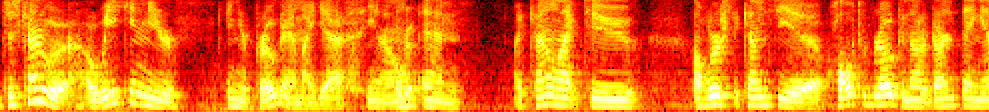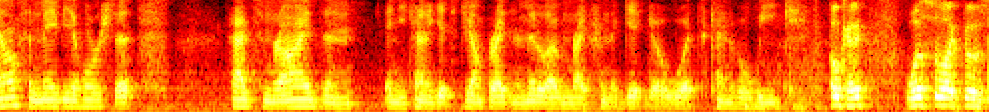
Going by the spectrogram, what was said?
just kind of a, a week in your in your program, I guess. You know, Okay. and I kind of like to a horse that comes to you halter broke and not a darn thing else, and maybe a horse that's had some rides and and you kind of get to jump right in the middle of them right from the get go. What's kind of a week? Okay. Well, so like those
